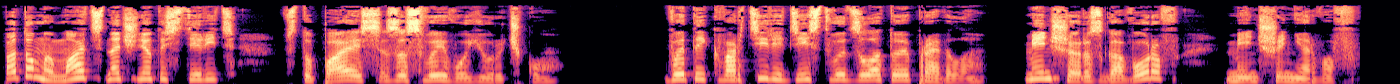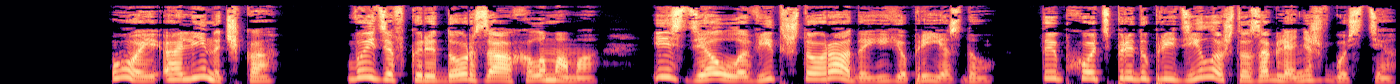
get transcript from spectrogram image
потом и мать начнет истерить, вступаясь за своего Юрочку. В этой квартире действует золотое правило. Меньше разговоров, меньше нервов. «Ой, Алиночка!» Выйдя в коридор, заахала мама и сделала вид, что рада ее приезду. Ты б хоть предупредила, что заглянешь в гости,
